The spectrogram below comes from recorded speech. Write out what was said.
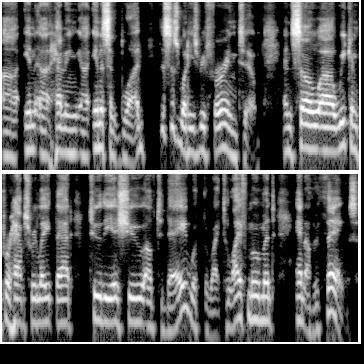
uh, in uh, having uh, innocent blood, this is what he's referring to. And so, uh, we can perhaps relate that to the issue of today with the right to life movement and other things.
